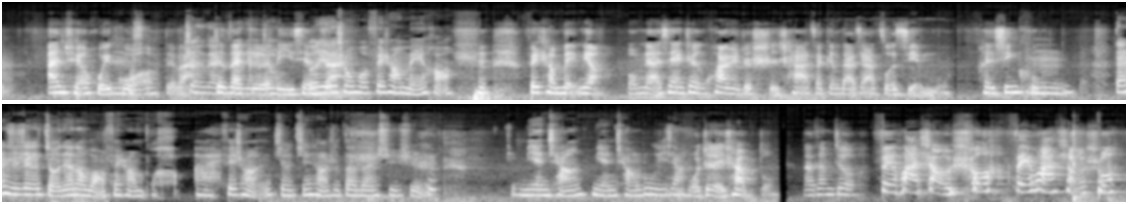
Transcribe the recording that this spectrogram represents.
安全回国，对吧？正在隔离，现在隔离的生活非常美好，非常美妙。我们俩现在正跨越着时差在跟大家做节目，很辛苦。嗯，但是这个酒店的网非常不好。哎，非常就经常是断断续续的，就勉强勉强录一下。我这里差不多，那咱们就废话少说，废话少说，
